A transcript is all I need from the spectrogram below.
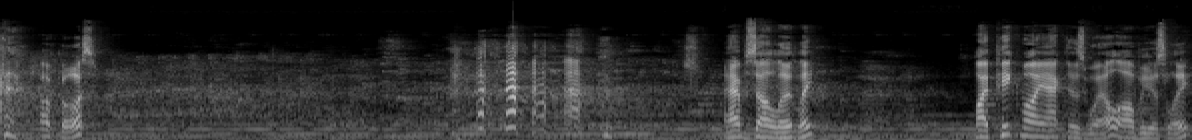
of course. Absolutely. I pick my act as well, obviously.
